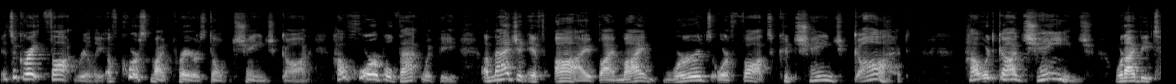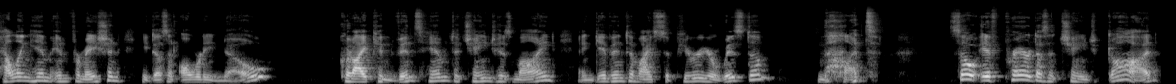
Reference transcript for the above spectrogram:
It's a great thought, really. Of course my prayers don't change God. How horrible that would be. Imagine if I, by my words or thoughts, could change God. How would God change? Would I be telling him information he doesn't already know? Could I convince him to change his mind and give in to my superior wisdom? Not. So if prayer doesn't change God,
